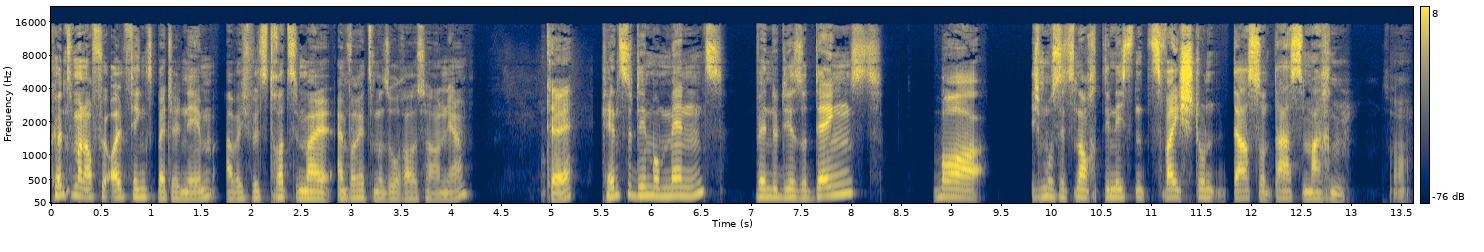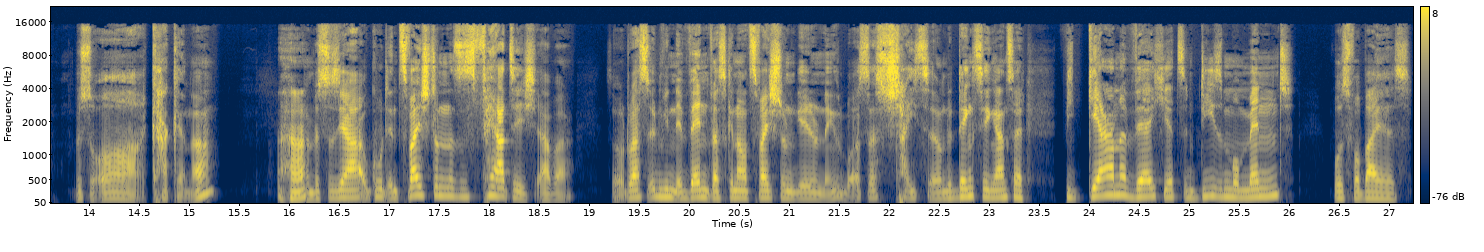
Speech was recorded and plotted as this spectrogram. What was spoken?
Könnte man auch für All Things Battle nehmen, aber ich will es trotzdem mal einfach jetzt mal so raushauen, ja? Okay. Kennst du den Moment, wenn du dir so denkst, boah, ich muss jetzt noch die nächsten zwei Stunden das und das machen? So, bist du, oh, kacke, ne? Aha. Dann bist du so, ja, gut, in zwei Stunden ist es fertig, aber so, du hast irgendwie ein Event, was genau zwei Stunden geht und denkst, boah, ist das scheiße. Und du denkst dir die ganze Zeit, wie gerne wäre ich jetzt in diesem Moment, wo es vorbei ist.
